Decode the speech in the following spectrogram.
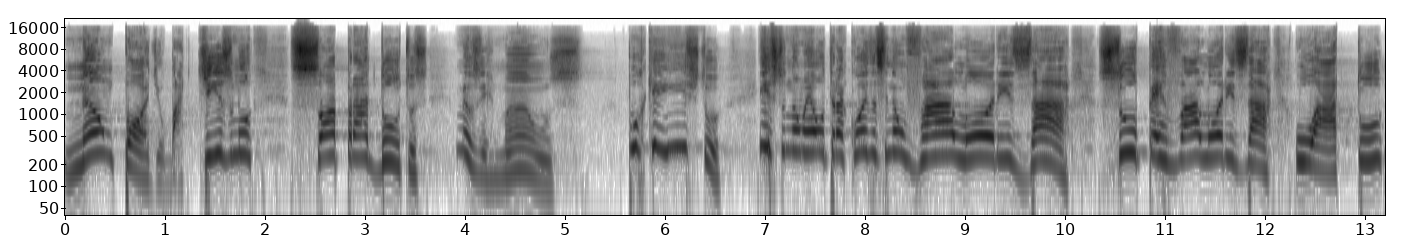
Não pode. O batismo só para adultos. Meus irmãos, por que isto? Isso não é outra coisa senão valorizar, supervalorizar o ato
